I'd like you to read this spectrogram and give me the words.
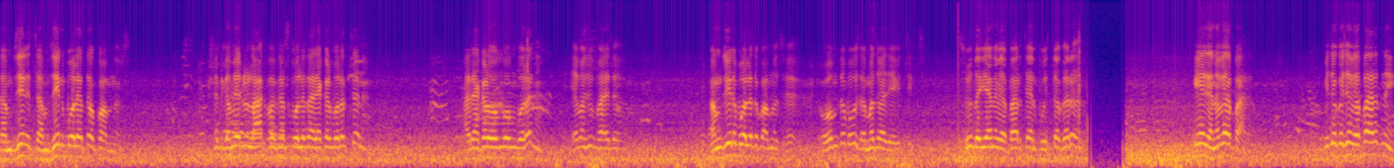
સમજીને સમજીને બોલે તો કોમ નથી છે ગમે એટલું લાખ વખત બોલે તો રેકોર્ડ બોલે જ છે ને. આ રેકોર્ડ ઓમ ઓમ બોલે ને. એમાં શું ફાયદો? સમજીને બોલે તો કોમનું છે ઓમ તો બહુ સમજવા જેવી ચીજ છે. શું દરિયાનો વેપાર છે પૂછતો ખરો? કે એનો વેપાર? બીજો કશો વેપાર જ નહીં.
